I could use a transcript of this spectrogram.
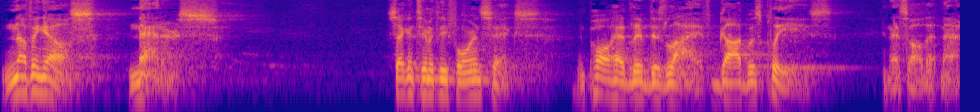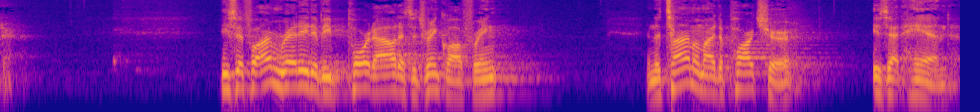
nothing else matters. 2 Timothy 4 and 6. And Paul had lived his life. God was pleased. And that's all that mattered. He said, For I'm ready to be poured out as a drink offering, and the time of my departure is at hand.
